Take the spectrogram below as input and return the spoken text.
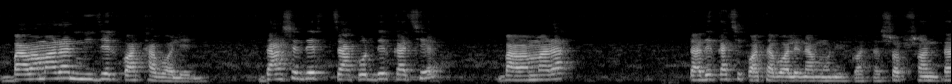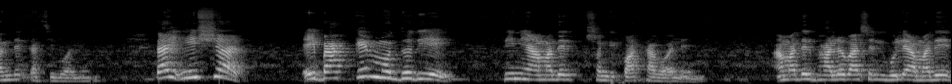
বাবা মারা নিজের কথা বলেন, দাসেদের, চাকরদের কাছে বাবা মারা তাদের কাছে কথা বলে না, মনের কথা। সব সন্তানদের কাছে বলেন। তাই ঈশ্বর এই বাক্যের মধ্য দিয়ে তিনি আমাদের সঙ্গে কথা বলেন। আমাদের ভালোবাসেন বলে আমাদের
